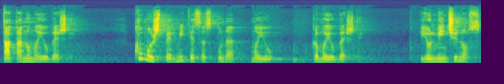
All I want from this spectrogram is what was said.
tata nu mă iubește. Cum își permite să spună mă iu- că mă iubește? E un mincinos.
